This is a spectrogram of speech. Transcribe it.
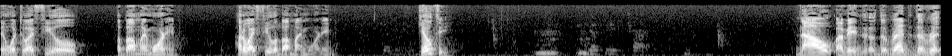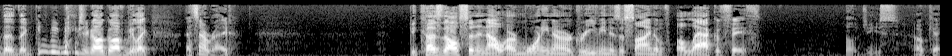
then what do I feel about my mourning? How do I feel about my mourning? Guilty. Now, I mean, the red, the red, the, the bing, bing, bing should all go off and be like, that's not right. Because all of a sudden now our mourning and our grieving is a sign of a lack of faith. Oh, jeez. Okay.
